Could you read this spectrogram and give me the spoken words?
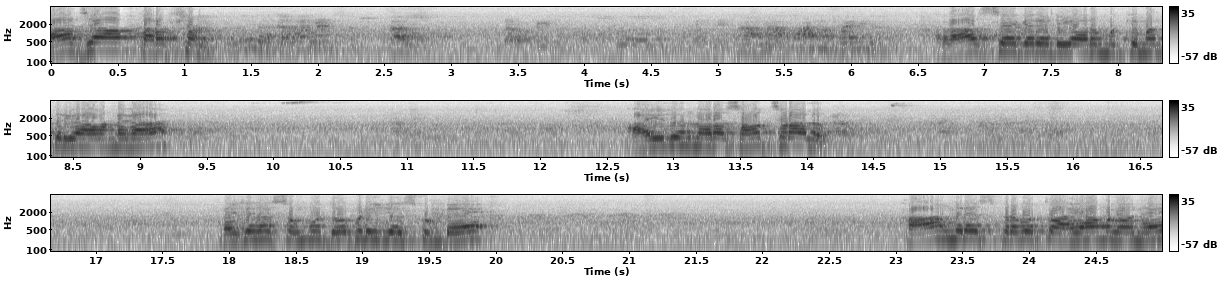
Raja of corruption. రాజశేఖర రెడ్డి గారు ముఖ్యమంత్రిగా ఉండగా ఐదున్నర సంవత్సరాలు ప్రజల సొమ్ము దోపిడీ చేసుకుంటే కాంగ్రెస్ ప్రభుత్వ హయాంలోనే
